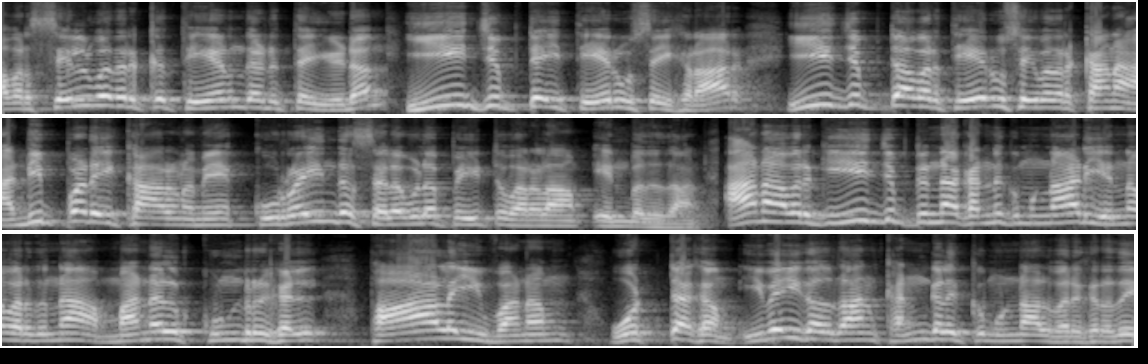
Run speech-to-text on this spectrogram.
அவர் செல்வதற்கு தேர்ந்தெடுத்த இடம் ஈஜிப்டை தேர்வு செய்கிறார். ஈஜிப்ட் அவர் தேர்வு செய்வதற்கான அடிப்படை காரணமே குறைந்த செலவுல போயிட்டு வரலாம் என்பதுதான். ஆனா அவருக்கு ஈஜிப்ட்னா கண்ணுக்கு முன்னாடி என்ன வருதுன்னா மணல் குன்றுகள் பாலை வனம் ஒட்டகம் இவைகள் தான் கண்களுக்கு முன்னால் வருகிறது.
